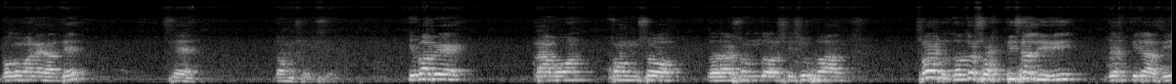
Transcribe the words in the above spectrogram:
ভগবানের হাতে সে ধ্বংস হয়েছে কীভাবে রাবণ কংস, জরাসন্ধ, শিশুপাল, সব যত শক্তিশালী ব্যক্তিরা আছি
